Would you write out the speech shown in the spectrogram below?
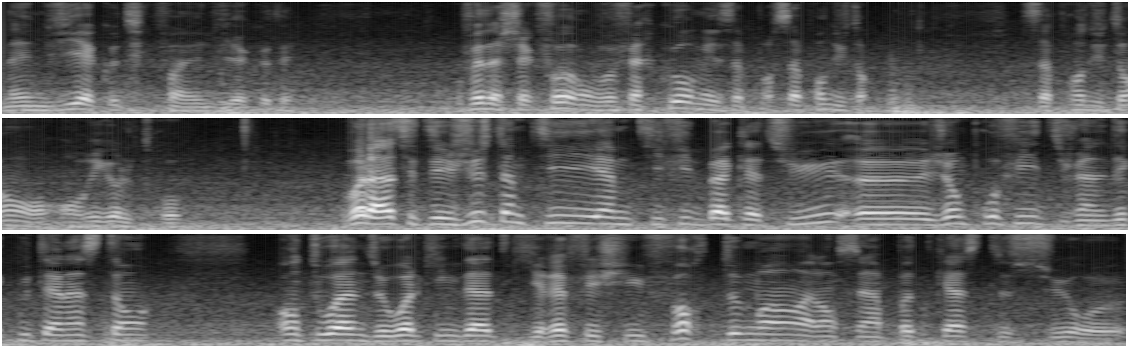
on a une vie à côté. Enfin, une vie à côté. En fait, à chaque fois, on veut faire court, mais ça, prend du temps. Ça prend du temps, on, rigole trop. Voilà, c'était juste un petit, un petit feedback là-dessus. Euh, J'en profite, je viens d'écouter à l'instant Antoine The Walking Dead qui réfléchit fortement à lancer un podcast sur, euh,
